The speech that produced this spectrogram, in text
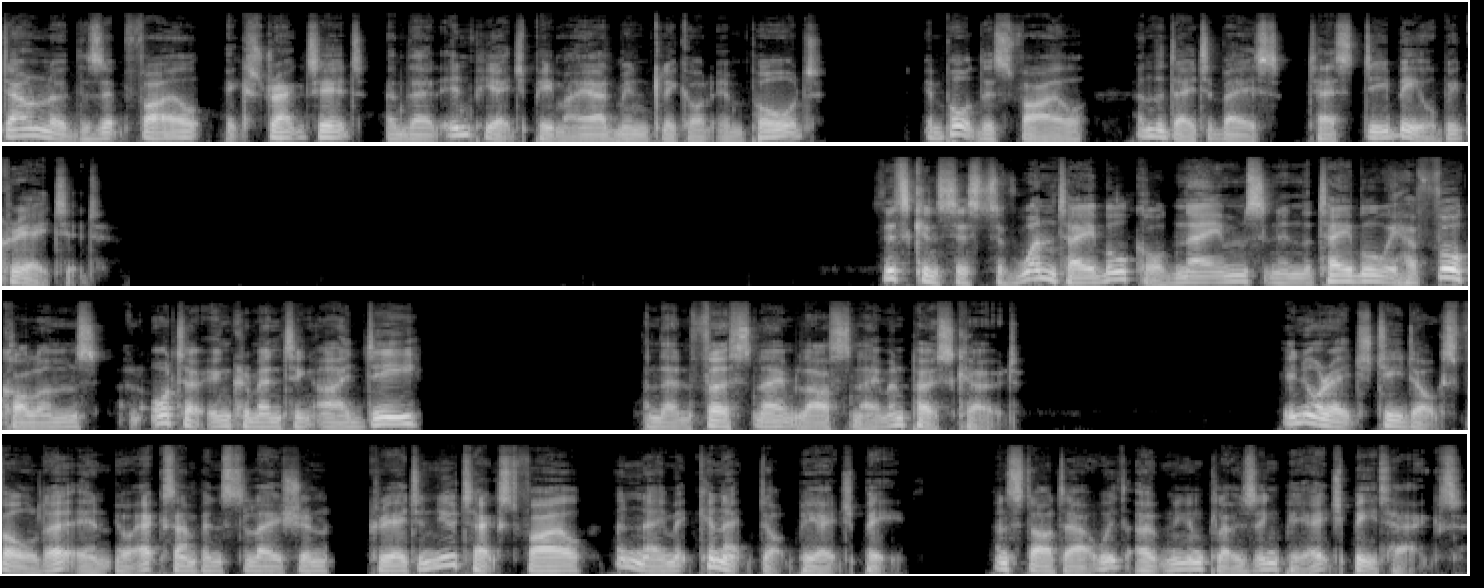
Download the zip file, extract it, and then in phpMyAdmin click on Import. Import this file, and the database testdb will be created. This consists of one table called names, and in the table we have four columns, an auto-incrementing ID, and then first name, last name, and postcode. In your htdocs folder in your XAMPP installation, create a new text file and name it connect.php, and start out with opening and closing PHP tags.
